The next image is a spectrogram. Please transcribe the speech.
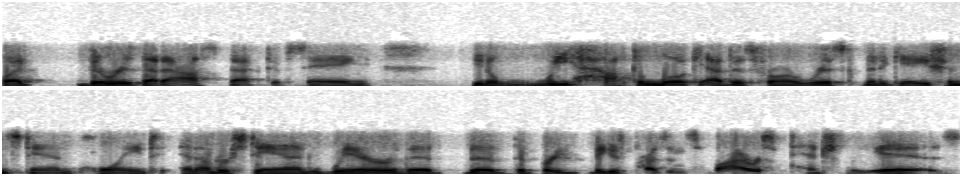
But there is that aspect of saying, you know, we have to look at this from a risk mitigation standpoint and understand where the, the, the biggest presence of virus potentially is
